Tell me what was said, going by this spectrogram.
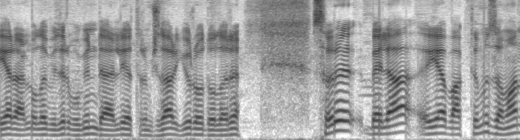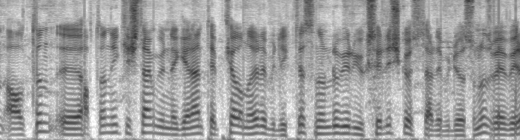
yararlı olabilir bugün değerli yatırımcılar Euro doları. Sarı belaya baktığımız zaman altın e, haftanın ilk işlem gününe gelen tepki alımlarıyla birlikte sınırlı bir yükseliş gösterdi biliyorsunuz ve veri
